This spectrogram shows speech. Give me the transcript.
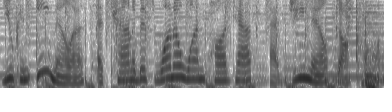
You can email us at cannabis101podcast at gmail.com.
